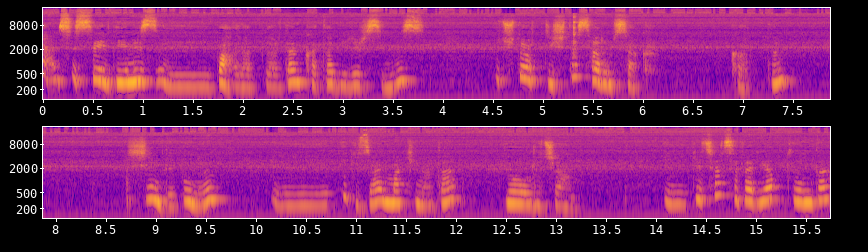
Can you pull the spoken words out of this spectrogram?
Yani siz sevdiğiniz e, baharatlardan katabilirsiniz. 3-4 diş de sarımsak kattım. Şimdi bunu e, bir güzel makinede yoğuracağım. E, geçen sefer yaptığımda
